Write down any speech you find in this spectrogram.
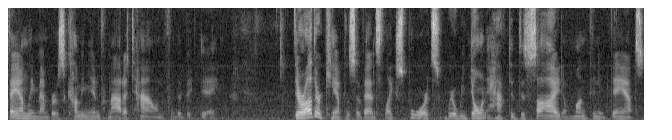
family members coming in from out of town for the big day. There are other campus events like sports where we don't have to decide a month in advance.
